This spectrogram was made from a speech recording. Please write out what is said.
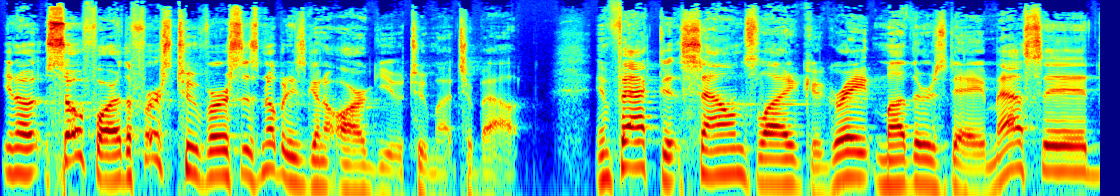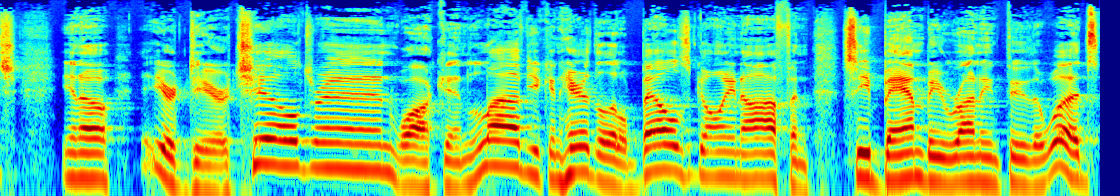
you know, so far, the first two verses, nobody's going to argue too much about. In fact, it sounds like a great Mother's Day message. You know, your dear children, walk in love. You can hear the little bells going off and see Bambi running through the woods.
